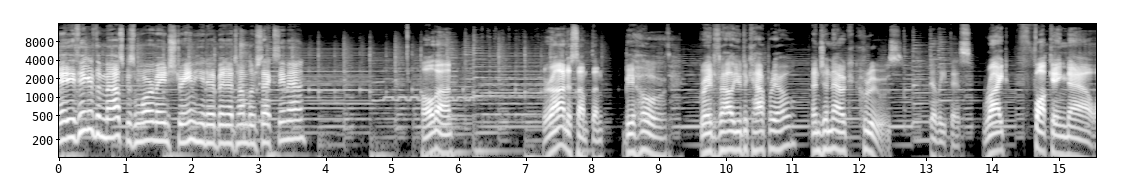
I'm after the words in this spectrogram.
Hey, do you think if the mask was more mainstream, he'd have been a Tumblr sexy man? Hold on. We're on to something. Behold, great value DiCaprio and generic Cruz. Delete this. Right fucking now.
